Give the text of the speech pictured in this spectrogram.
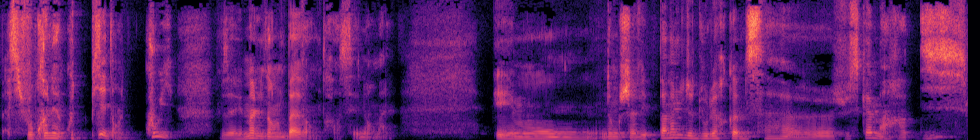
Bah, si vous prenez un coup de pied dans le couille, vous avez mal dans le bas-ventre, hein, c'est normal. Et mon... donc j'avais pas mal de douleurs comme ça euh, jusqu'à mardi.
